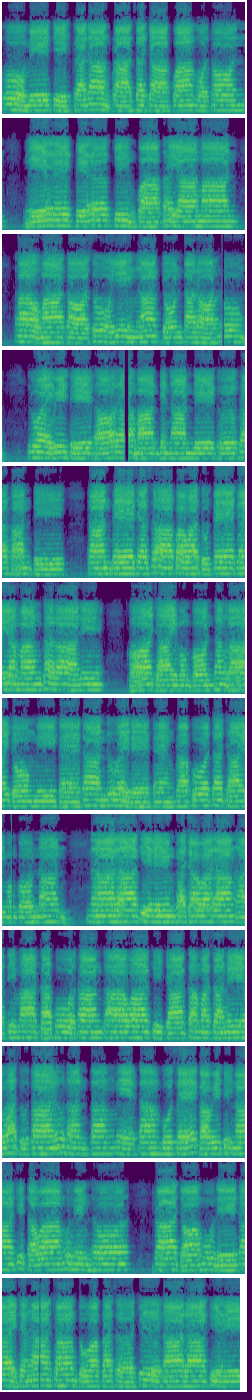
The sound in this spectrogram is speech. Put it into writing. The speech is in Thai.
ผู้มีจิตกระด้างปราศจากความอดทน มีฤทธิ์พิรึกยิ่งกว่าพยามารเข้ามาต่อสู้ยิ่งนักจนตลอดรุ่ง ด้วยวิธีทรมานเป็นอันดีคือพระคันตี ทันเตจะสาภวตุเตชยมังคลานิขอชัยมงคลทั้งหลายจงมีแก่ท่านด้วยเดชแห่งพระพุทธชัยมงคลนั้น นาราคิริงขจาวรังอติมาตาภูตังทาวาคิจากกรรมสเนวสุตานุนันตังเมตตังปุเสกวิตินาจิตวามุนินโทพระจอมมุนีได้ชนะช้างตัวประเสริฐชื่อนาราคิรี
